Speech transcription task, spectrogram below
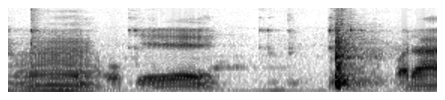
อ่าโอเค พอได้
